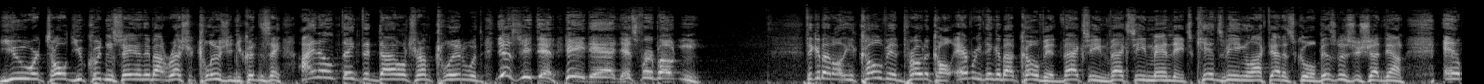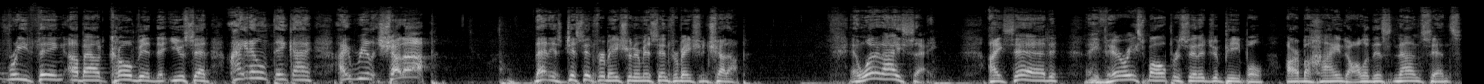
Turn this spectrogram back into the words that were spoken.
You were told you couldn't say anything about Russia collusion. You couldn't say, I don't think that Donald Trump colluded with. Yes, he did. He did. It's verboten. Think about all your COVID protocol, everything about COVID, vaccine, vaccine mandates, kids being locked out of school, businesses shut down, everything about COVID that you said, I don't think I, I really, shut up. That is disinformation or misinformation. Shut up. And what did I say? I said a very small percentage of people are behind all of this nonsense,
